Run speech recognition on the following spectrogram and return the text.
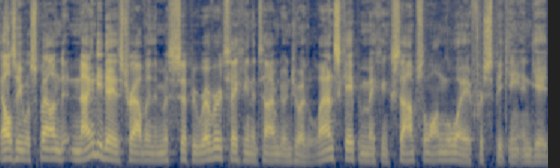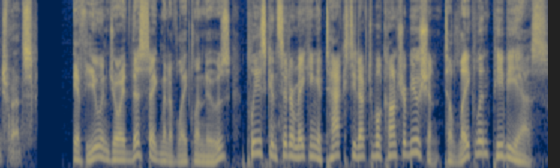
Elzy will spend 90 days traveling the Mississippi River, taking the time to enjoy the landscape and making stops along the way for speaking engagements. If you enjoyed this segment of Lakeland News, please consider making a tax-deductible contribution to Lakeland PBS.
